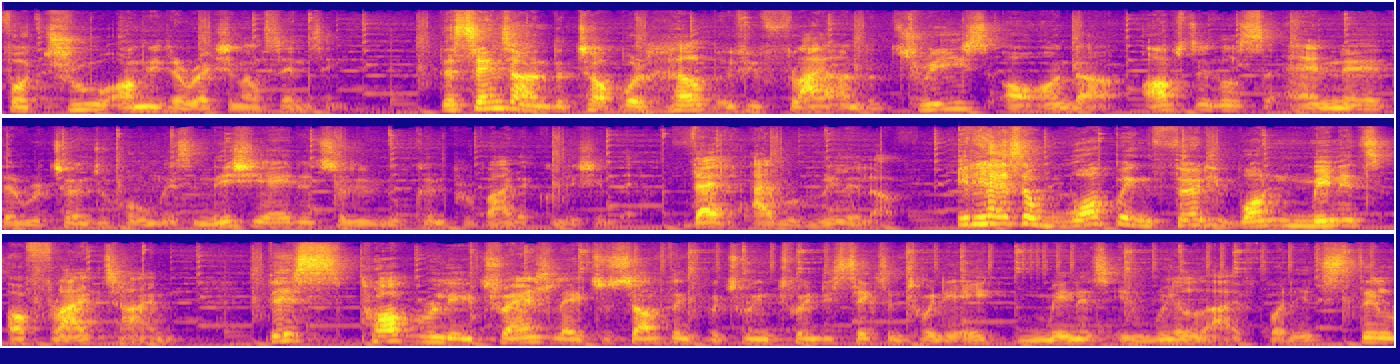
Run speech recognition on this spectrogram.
for true omnidirectional sensing. The sensor on the top will help if you fly under trees or under obstacles and uh, the return to home is initiated so you, you can provide a collision there. That I would really love. It has a whopping 31 minutes of flight time this probably translates to something between 26 and 28 minutes in real life, but it's still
